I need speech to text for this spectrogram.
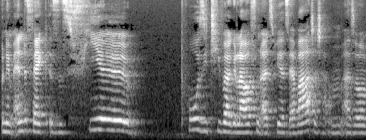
Und im Endeffekt ist es viel positiver gelaufen, als wir es erwartet haben. Also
